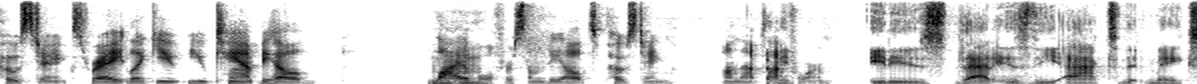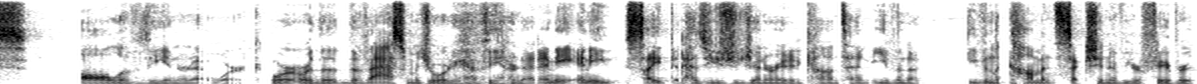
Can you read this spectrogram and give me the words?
postings right like you you can't be held mm-hmm. liable mm-hmm. for somebody else posting on that platform I mean, it is that is the act that makes all of the internet work or, or the, the vast majority of the internet any any site that has user generated content even a even the comment section of your favorite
